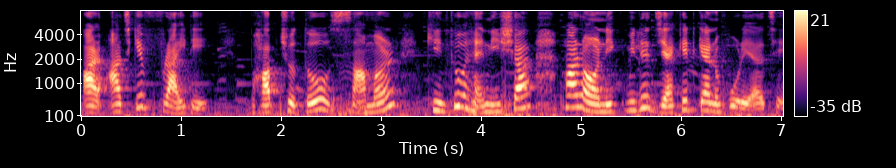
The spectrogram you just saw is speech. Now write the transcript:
আর আজকে ফ্রাইডে ভাবছ তো সামার কিন্তু হ্যানিশা আর অনেক মিলে জ্যাকেট কেন পরে আছে?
